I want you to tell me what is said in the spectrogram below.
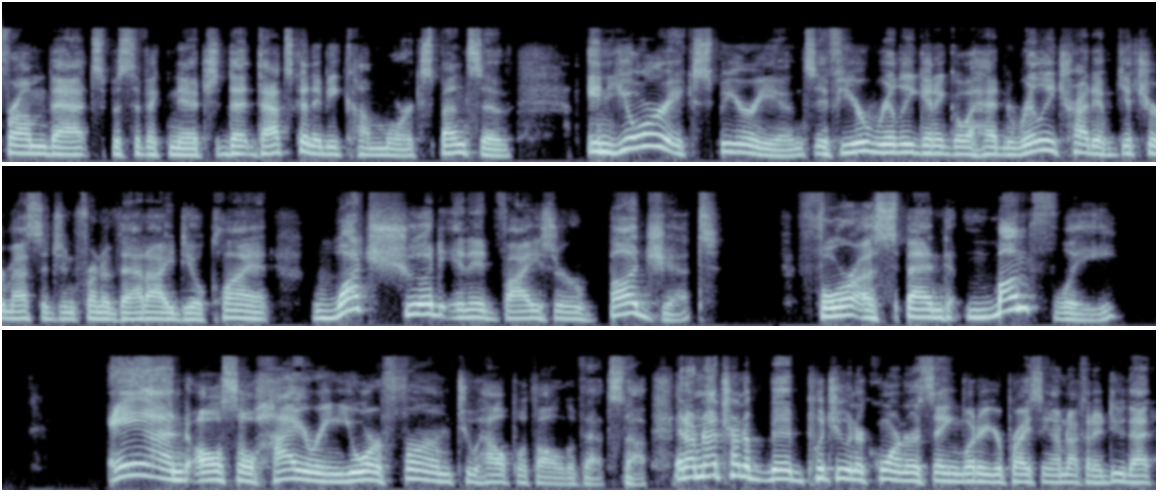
from that specific niche that that's going to become more expensive. In your experience if you're really going to go ahead and really try to get your message in front of that ideal client what should an advisor budget for a spend monthly and also hiring your firm to help with all of that stuff. And I'm not trying to put you in a corner saying what are your pricing. I'm not going to do that.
